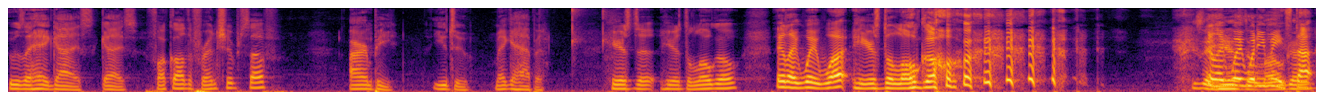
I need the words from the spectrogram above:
It was like, hey guys, guys, fuck all the friendship stuff. RMP, you two, make it happen. Here's the here's the logo. They're like, wait, what? Here's the logo. They're like, wait, what do you mean? Stop,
